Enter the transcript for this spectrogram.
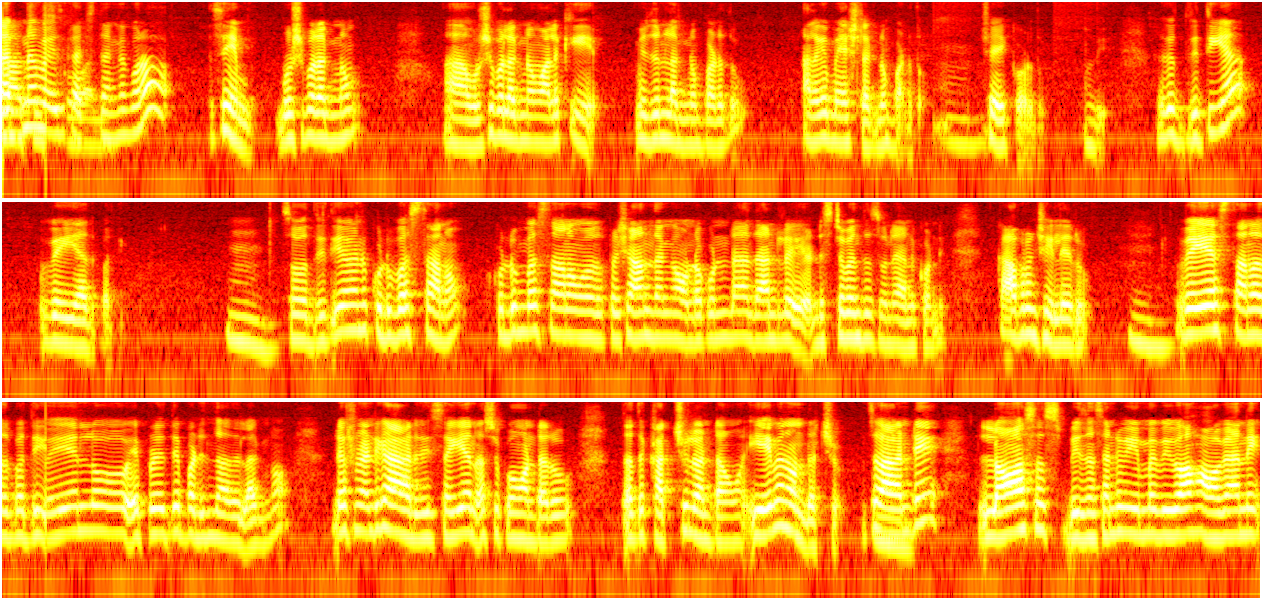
లగ్నం వైజ్? ఖచ్చితంగా కూడా సేమ్ వృషభ లగ్నం వృషభ లగ్నం వాళ్ళకి మిథున లగ్నం పడదు అలాగే మేష లగ్నం పడదు. చేయకూడదు అది ద్వితీయ వ్యయాధిపతి ఉమ్. సో ద్వితీయమైన కుటుంబ స్థానం కుటుంబ స్థానం ప్రశాంతంగా ఉండకుండా దాంట్లో డిస్టర్బెన్సెస్ ఉన్నాయి అనుకోండి కాపురం చేయలేరు. వ్యయ స్థానాధిపతి వ్యయంలో ఎప్పుడైతే పడిందో అది లగ్నం డెఫినెట్గా అది సయ్య నష్టపోం అంటారు తర్వాత ఖర్చులు అంటాము ఏమైనా ఉండొచ్చు. సో. అంటే లాసెస్ బిజినెస్ అంటే ఈమె వివాహం అవగానే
